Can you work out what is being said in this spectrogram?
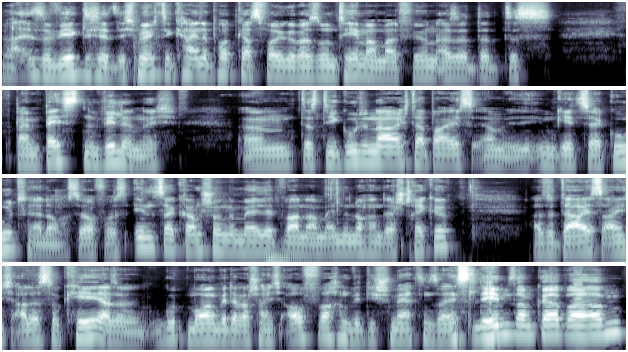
Also wirklich jetzt, ich möchte keine Podcast-Folge über so ein Thema mal führen. Also das, das beim besten Willen nicht. Ähm, dass die gute Nachricht dabei ist, ähm, ihm geht's sehr gut. Er hat auch sehr auf Instagram schon gemeldet, waren am Ende noch an der Strecke. Also da ist eigentlich alles okay. Also gut, morgen wird er wahrscheinlich aufwachen, wird die Schmerzen seines Lebens am Körper haben.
